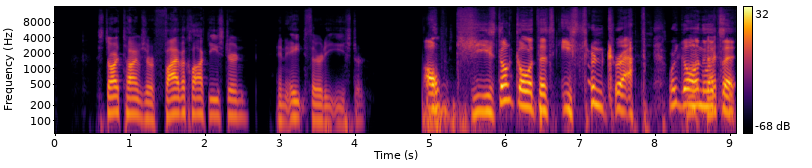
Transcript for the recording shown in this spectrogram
start times are five o'clock Eastern and eight thirty Eastern. Oh, jeez, don't go with this Eastern crap. We're going with that's the.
